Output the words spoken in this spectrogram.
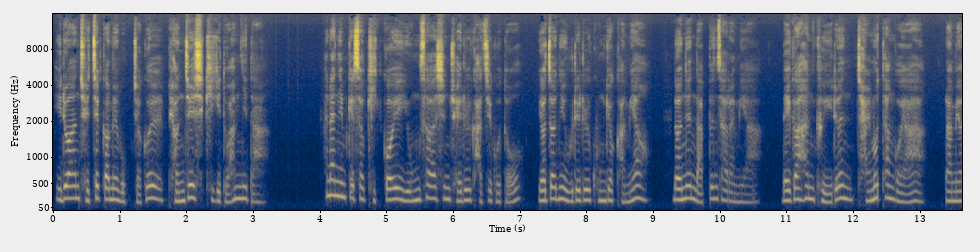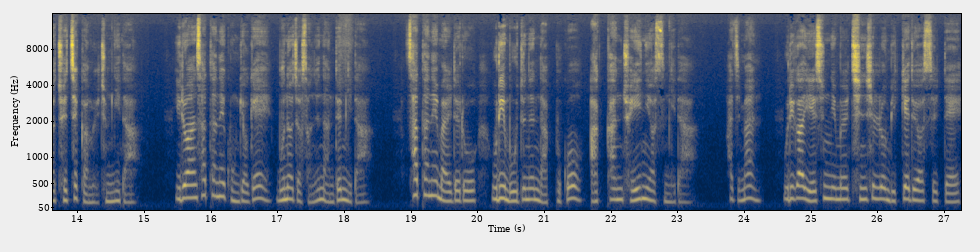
이러한 죄책감의 목적을 변질시키기도 합니다. 하나님께서 기꺼이 용서하신 죄를 가지고도 여전히 우리를 공격하며 너는 나쁜 사람이야. 내가 한 그 일은 잘못한 거야. 라며 죄책감을 줍니다. 이러한 사탄의 공격에 무너져서는 안 됩니다. 사탄의 말대로 우리 모두는 나쁘고 악한 죄인이었습니다. 하지만 우리가 예수님을 진실로 믿게 되었을 때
